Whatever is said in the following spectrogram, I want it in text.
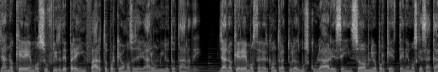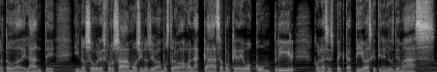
Ya no queremos sufrir de preinfarto porque vamos a llegar un minuto tarde. Ya no queremos tener contracturas musculares e insomnio porque tenemos que sacar todo adelante y nos sobreesforzamos y nos llevamos trabajo a la casa porque debo cumplir con las expectativas que tienen los demás.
